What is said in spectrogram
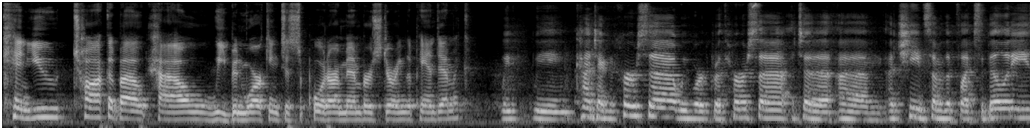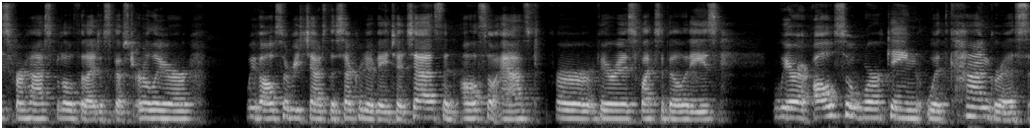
Can you talk about how we've been working to support our members during the pandemic? We, we contacted HRSA. We worked with HRSA to um, achieve some of the flexibilities for hospitals that I discussed earlier. We've also reached out to the Secretary of HHS and also asked for various flexibilities. We are also working with Congress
